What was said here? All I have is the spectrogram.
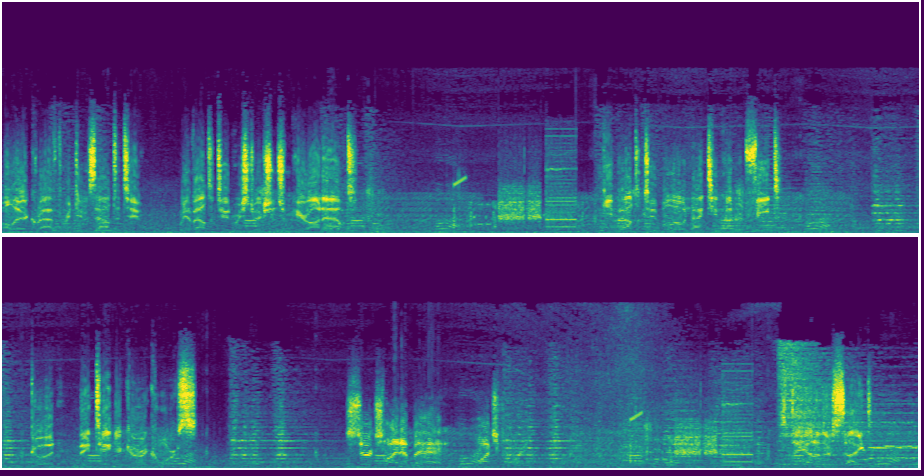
All aircraft, reduce altitude. We have altitude restrictions from here on out. Keep altitude below 1,900 feet. Good. Maintain your current course. Searchlight up ahead. Watch for it. Stay out of their sight.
